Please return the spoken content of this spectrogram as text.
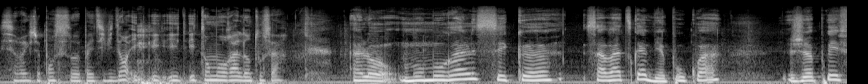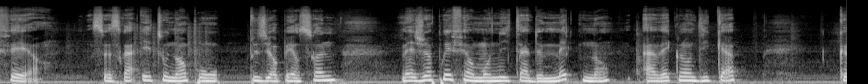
C'est vrai que je pense que ça doit pas être évident. Et, et- et ton moral dans tout ça? Alors, mon moral, c'est que ça va très bien. Pourquoi? Je préfère, ce sera étonnant pour plusieurs personnes, mais je préfère mon état de maintenant avec l'handicap que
